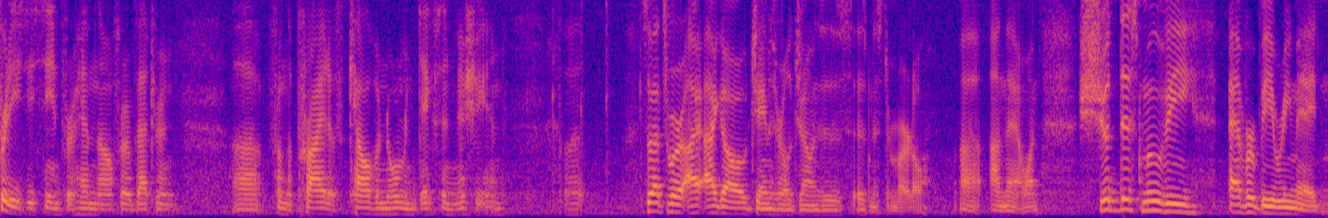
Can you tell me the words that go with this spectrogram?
Pretty easy scene for him though, for a veteran uh, from the pride of Calvin Norman Dixon, Michigan. But So that's where I, I go. James Earl Jones is, is Mr. Mertle uh, on that one. Should this movie ever be remade?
